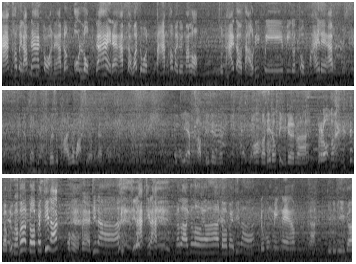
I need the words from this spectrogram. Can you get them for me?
มาร์คเข้าไปรับหน้าก่อนนะครับแล้วโอหลบได้นะครับ แต่ว่าโดนตามเข้าไปโดยมาหลอกสุดท้ายเต่าเต่านี่ฟรีฟรีจนจบไฟท์เลยครับ แต่ผมทิ้งไว้สุดท้ายก็หวาดเสียวเหมือนกันเมื่อกี้แอบขำนิดนึงนะตอนนี้น้องตีเดินมาโปรแบบรู้มาเพิ่มโดนไปที่รัก โอ้โหแหมที่รักที่รักที่รักน่ารักจังเลยอะโดนไปที่รักดูมุ้งมิ้งเลยครับนะอยู่ดีๆก็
